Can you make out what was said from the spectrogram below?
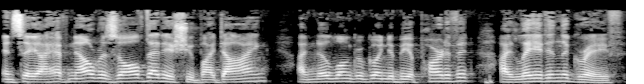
and say, I have now resolved that issue by dying. I'm no longer going to be a part of it. I lay it in the grave.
